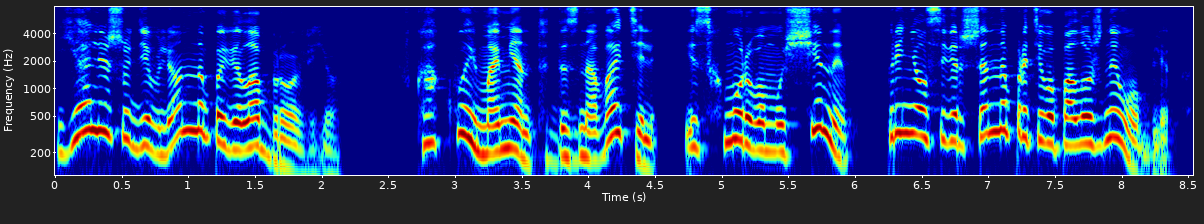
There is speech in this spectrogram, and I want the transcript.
Я лишь удивленно повела бровью. В какой момент дознаватель из хмурого мужчины принял совершенно противоположный облик?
